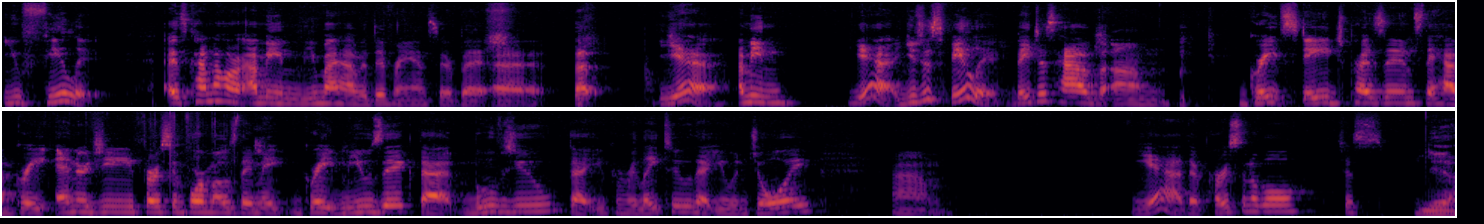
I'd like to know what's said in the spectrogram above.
You feel it. It's kind of hard. I mean, you might have a different answer, but uh, that, yeah. I mean, yeah. You just feel it. They just have um, great stage presence. They have great energy. First and foremost, they make great music that moves you, that you can relate to, that you enjoy. Um, yeah, they're personable. Just Yeah,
